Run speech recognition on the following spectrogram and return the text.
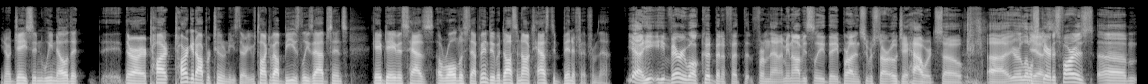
You know, Jason, we know that uh, there are tar- target opportunities there. You've talked about Beasley's absence. Gabe Davis has a role to step into, but Dawson Knox has to benefit from that. Yeah, he, he very well could benefit th- from that. I mean, obviously they brought in superstar OJ Howard, so uh, you're a little Yes. scared. As far as um,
